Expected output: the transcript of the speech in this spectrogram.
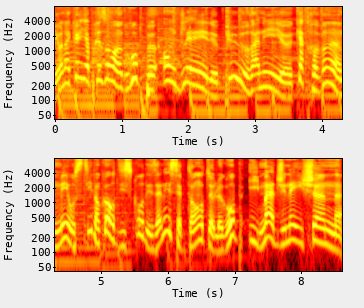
Et on accueille à présent un groupe anglais de pure année euh, 80, mais au style encore disco des années 70, le groupe Imagination.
